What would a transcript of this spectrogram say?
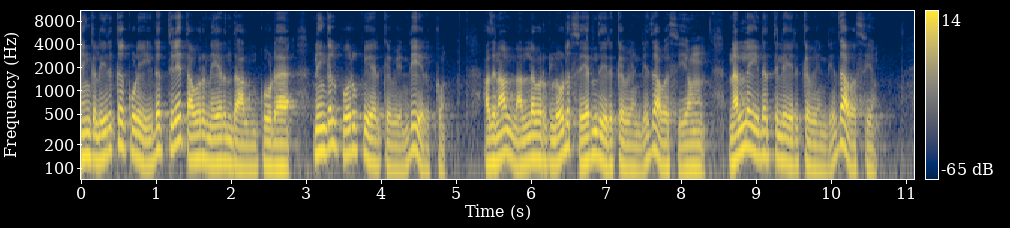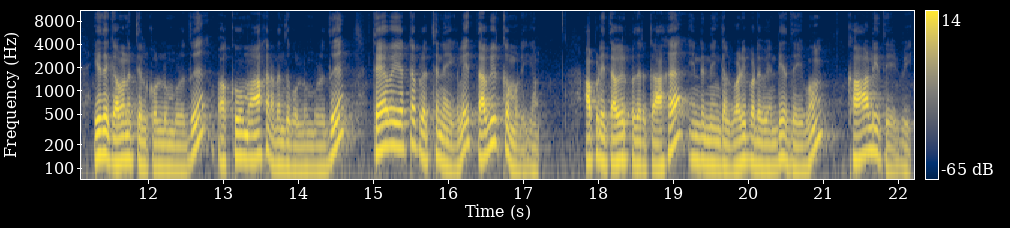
நீங்கள் இருக்கக்கூடிய இடத்திலே தவறு நேர்ந்தாலும் கூட நீங்கள் பொறுப்பு ஏற்க வேண்டி இருக்கும். அதனால் நல்லவர்களோடு சேர்ந்து இருக்க வேண்டியது அவசியம். நல்ல இடத்திலே இருக்க வேண்டியது அவசியம். இதை கவனத்தில் கொள்ளும் பொழுது பக்குவமாக நடந்து கொள்ளும் பொழுது தேவையற்ற பிரச்சனைகளை தவிர்க்க முடியும். அப்படி தவிர்ப்பதற்காக இன்று நீங்கள் வழிபட வேண்டிய தெய்வம் காளி தேவி.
